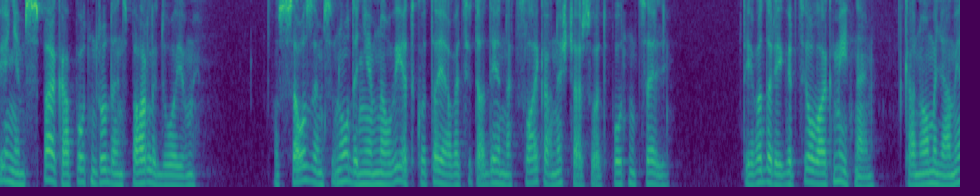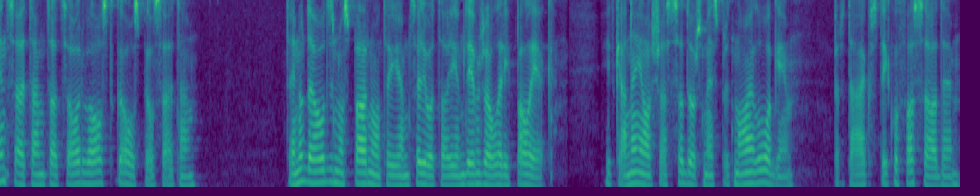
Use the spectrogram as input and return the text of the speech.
Pieņems spēkā putnu rudens pārlidojumi. Uz sauszemes un ūdeņiem nav vietu, ko tajā vai citā diennakts laikā nešķērsotu putnu ceļi. Tie vadarīgi ar cilvēku mītnēm, kā nomaļām viensētām, tā cauri valstu galvaspilsētām. Te nu daudzi no spārnotajiem ceļotājiem diemžēl arī paliek. It kā nejaušās sadursmēs pret māju logiem, pret ēku stikla fasādēm,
